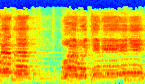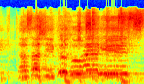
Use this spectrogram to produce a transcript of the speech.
めて微笑む君に優しく触れキス。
